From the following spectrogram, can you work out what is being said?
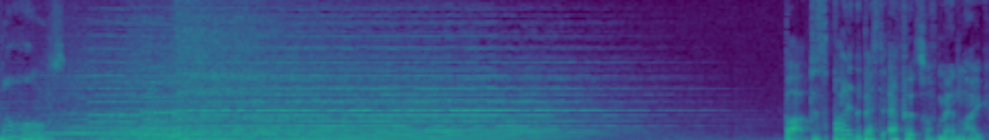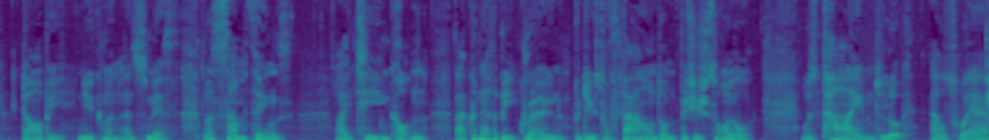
Mars. But despite the best efforts of men like Darby, Newcomen, and Smith, there were some things, like tea and cotton, that could never be grown, produced, or found on British soil. It was time to look elsewhere.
